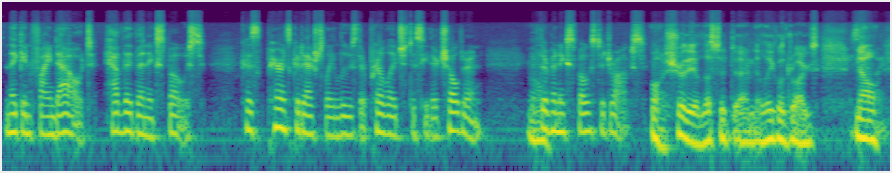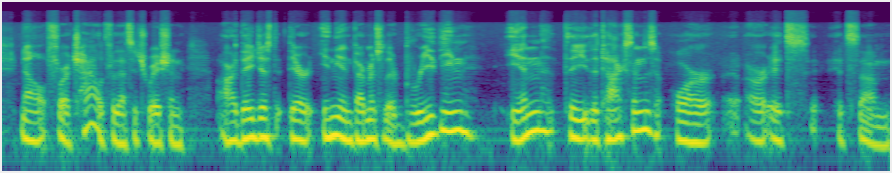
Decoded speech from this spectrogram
and they can find out have they been exposed, because parents could actually lose their privilege to see their children if they've been exposed to drugs. Well, sure, the illicit and illegal drugs. Exactly. Now, now for a child for that situation, are they just they're in the environment, so they're breathing in the, the toxins, or or it's it's um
